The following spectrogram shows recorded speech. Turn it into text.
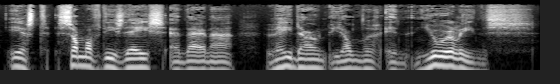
Eerst Some of These Days en daarna Way Down Yonder in New Orleans.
